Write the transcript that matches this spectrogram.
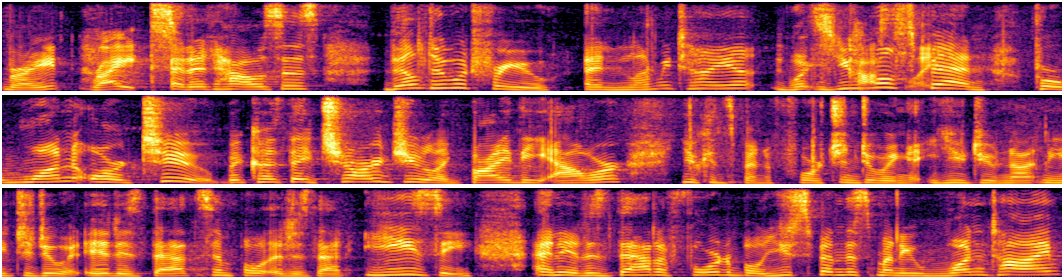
right? Right. Edit houses, they'll do it for you. And let me tell you, what it's you costly. will spend for one or two, because they charge you like by the hour, you can spend a fortune doing it. You do not need to do it. It is that simple, it is that easy, and it is that affordable. You spend this money one time,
